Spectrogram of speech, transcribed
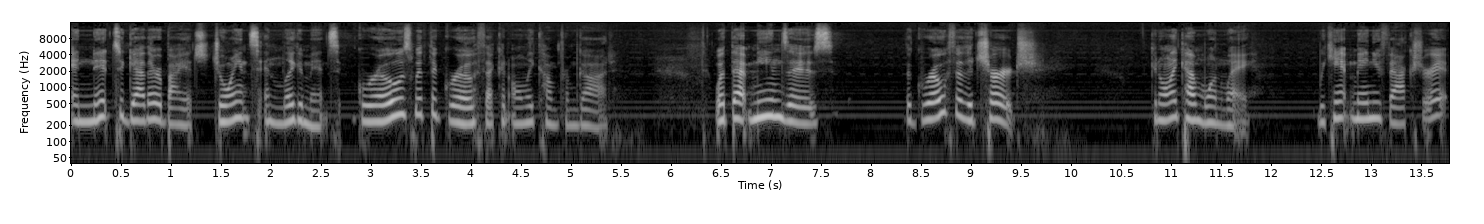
and knit together by its joints and ligaments grows with the growth that can only come from God." What that means is the growth of the church can only come one way. We can't manufacture it.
